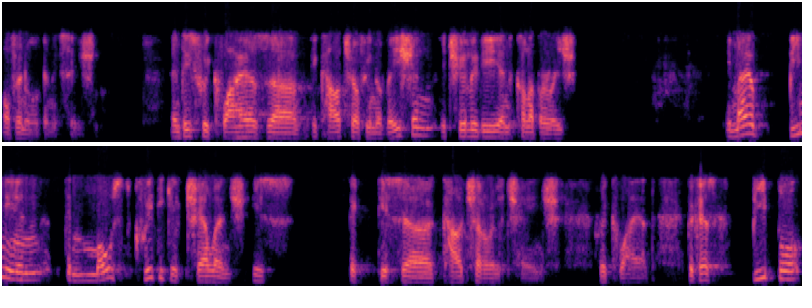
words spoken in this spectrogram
of an organization. And this requires uh, a culture of innovation, agility, and collaboration. In my opinion, the most critical challenge is this uh, cultural change required because people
